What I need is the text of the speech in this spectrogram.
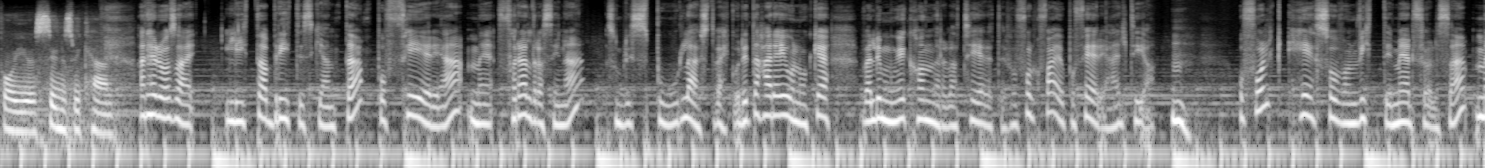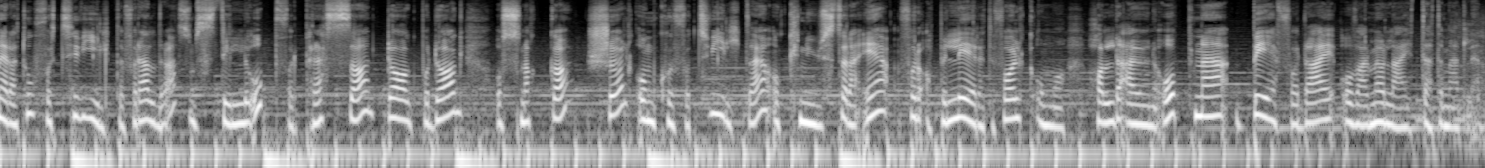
for you as soon as we can. Her har du også ei lita britisk jente på ferie med foreldrene sine som blir sporløst vekk. Og dette her er jo noe veldig mange kan relatere til, for folk får jo på ferie hele tida. Og folk har så vanvittig medfølelse med de to fortvilte foreldra som stiller opp for pressa dag på dag og snakker sjøl om hvor fortvilte og knuste de er, for å appellere til folk om å holde øynene åpne, be for dem og være med å lete etter Madeline.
